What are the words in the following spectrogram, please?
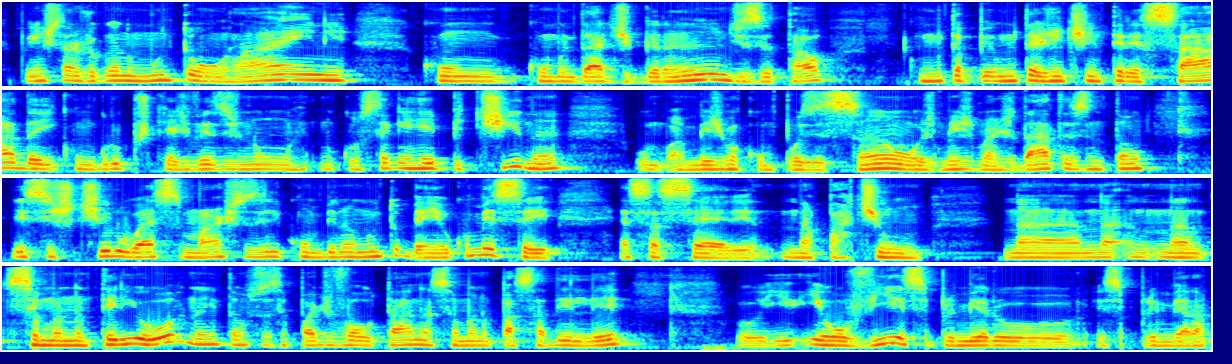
Porque a gente está jogando muito online, com comunidades grandes e tal com muita, muita gente interessada e com grupos que às vezes não, não conseguem repetir né, a mesma composição, as mesmas datas, então esse estilo West Marches ele combina muito bem. Eu comecei essa série na parte 1 na, na, na semana anterior, né, então você pode voltar na semana passada e ler e, e ouvir esse primeiro, esse primeira,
